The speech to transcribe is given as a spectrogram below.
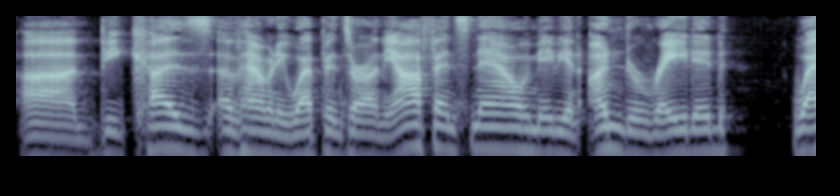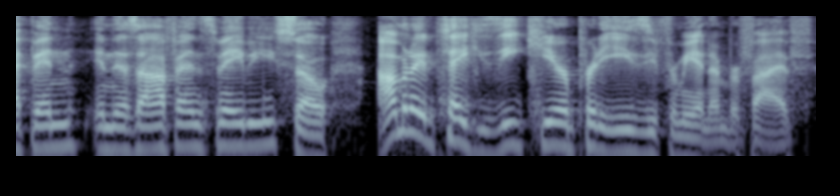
uh, because of how many weapons are on the offense now. Maybe an underrated weapon in this offense, maybe. So I'm gonna take Zeke here, pretty easy for me at number five.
